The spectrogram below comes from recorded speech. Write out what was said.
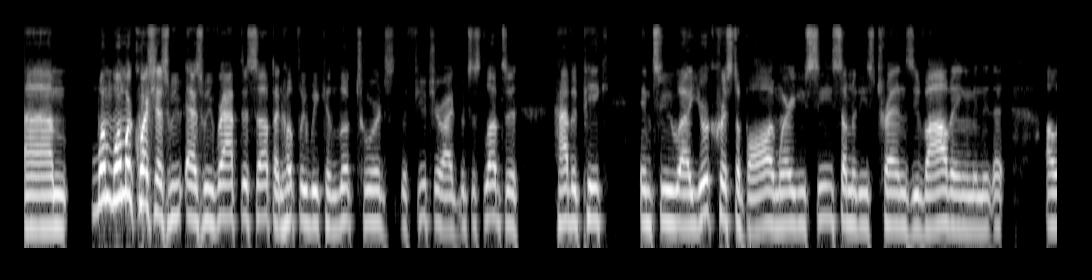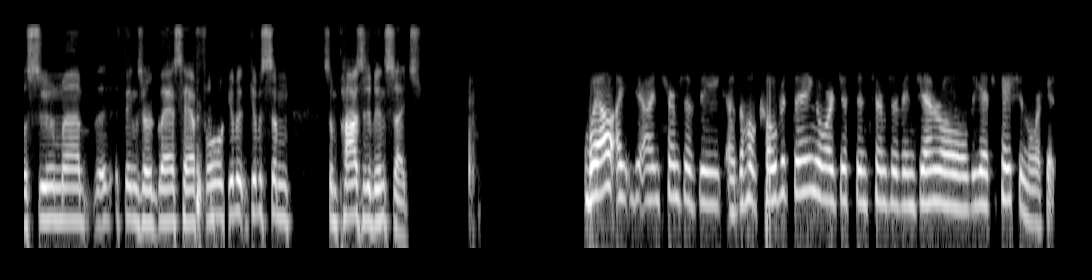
Um, one one more question as we as we wrap this up, and hopefully we can look towards the future. I would just love to have a peek into uh, your crystal ball and where you see some of these trends evolving. I mean, I'll assume uh, things are glass half full. Give it, give us some some positive insights. Well, I, in terms of the uh, the whole COVID thing, or just in terms of in general the education market.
